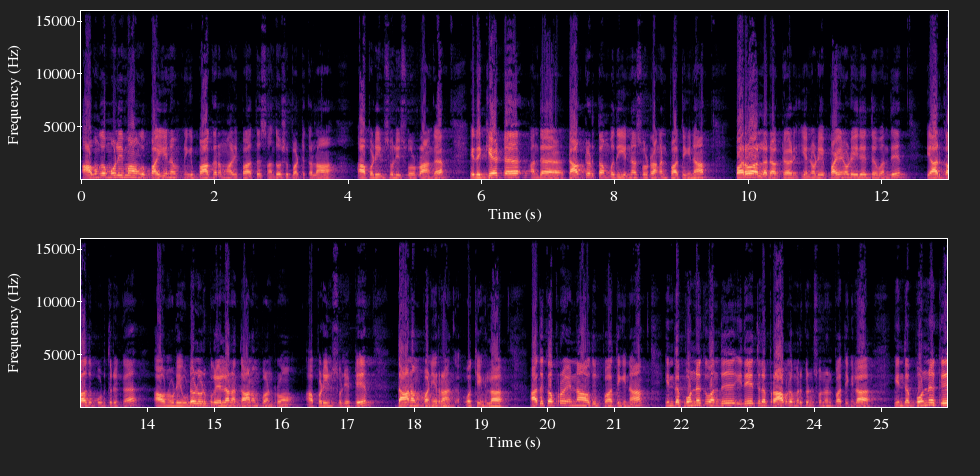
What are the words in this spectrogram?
அவங்க மூலியமா அவங்க பையனை நீங்க பாக்குற மாதிரி பார்த்து சந்தோஷப்பட்டுக்கலாம் அப்படின்னு சொல்லி சொல்றாங்க. இதை கேட்ட அந்த டாக்டர் தம்பதி என்ன சொல்றாங்கன்னு பாத்தீங்கன்னா பரவாயில்ல டாக்டர் என்னுடைய பையனுடைய இதயத்தை வந்து யாருக்காவது கொடுத்துருங்க. அவனுடைய உடல் உறுப்புகள் எல்லாம் நான் தானம் பண்றோம் அப்படின்னு சொல்லிட்டு தானம் பண்ணிடுறாங்க. ஓகேங்களா? அதுக்கப்புறம் என்ன ஆகுதுன்னு பாத்தீங்கன்னா இந்த பொண்ணுக்கு வந்து இதயத்துல ப்ராப்ளம் இருக்குன்னு சொன்னேன்னு பாத்தீங்களா? இந்த பொண்ணுக்கு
